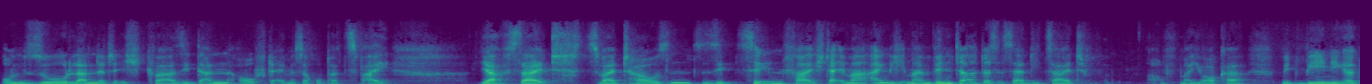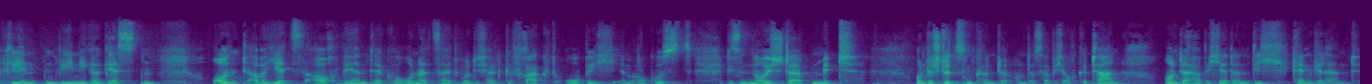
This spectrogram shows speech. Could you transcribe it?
und so landete ich quasi dann auf der MS Europa 2. Ja, seit 2017 fahre ich da immer, eigentlich immer im Winter. Das ist ja die Zeit auf Mallorca mit weniger Klienten, weniger Gästen. Und aber jetzt auch während der Corona-Zeit wurde ich halt gefragt, ob ich im August diesen Neustart mit unterstützen könnte. Und das habe ich auch getan. Und da habe ich ja dann dich kennengelernt.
